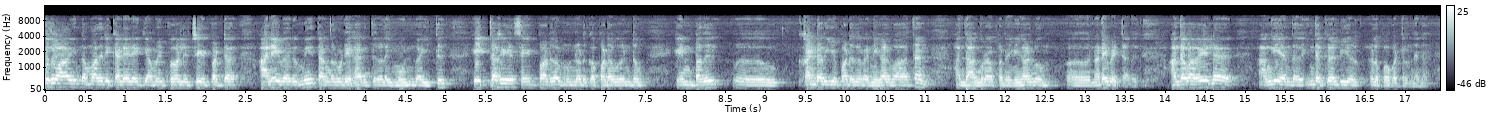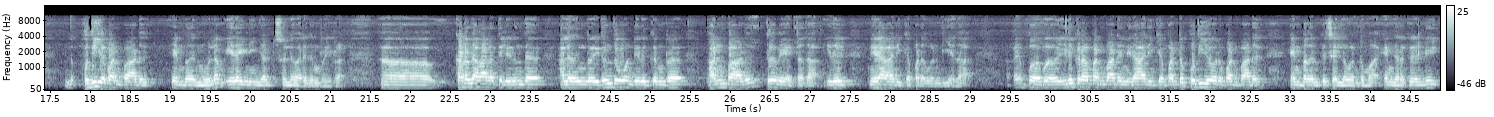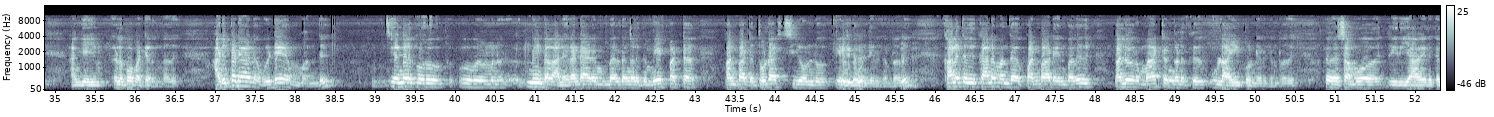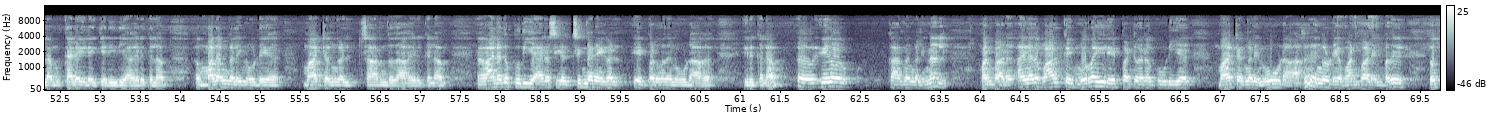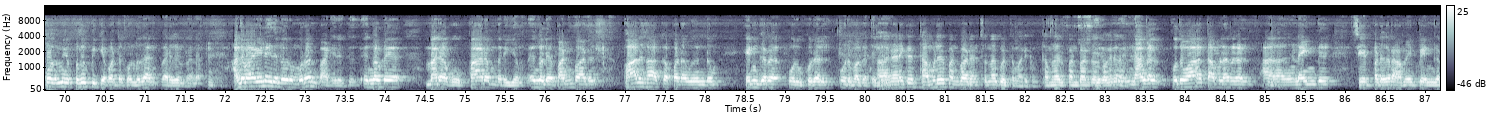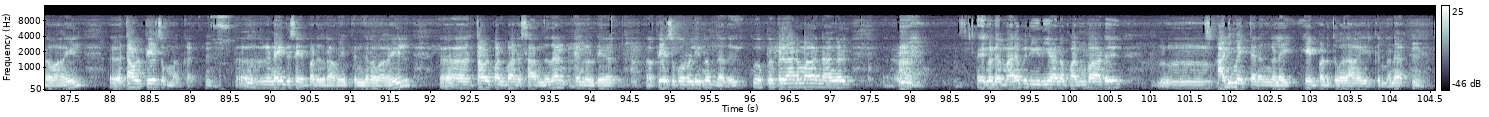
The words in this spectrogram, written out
பொதுவாக இந்த மாதிரி கலை இலக்கிய அமைப்புகளில் செயற்பட்ட அனைவருமே தங்களுடைய கருத்துக்களை முன்வைத்து எத்தகைய செயற்பாடுகள் முன்னெடுக்கப்பட வேண்டும் என்பது கண்டறியப்படுகிற நிகழ்வாகத்தான் அந்த அங்குரார்ப்பண நிகழ்வும் நடைபெற்றது. அந்த வகையில் அங்கே அந்த இந்த கேள்விகள் எழுப்பப்பட்டிருந்தன. இந்த புதிய பண்பாடு என்பதன் மூலம் எதை நீங்கள் சொல்ல வருகின்றீர்கள். கடந்த காலத்தில் இருந்த அல்லது இன்று இருந்து கொண்டிருக்கின்ற பண்பாடு தேவையற்றதா? இது நிராகரிக்கப்பட வேண்டியதா? இப்போ இருக்கிற பண்பாடு நிராகரிக்கப்பட்டு புதிய ஒரு பண்பாடு என்பதற்கு செல்ல வேண்டுமா என்கிற கேள்வி அங்கேயும் எழுப்பப்பட்டிருந்தது. அடிப்படையான விடயம் வந்து எங்களுக்கு ஒரு நீண்ட காலம் இரண்டாயிரம் வருடங்களுக்கு மேற்பட்ட பண்பாட்டு தொடர்ச்சி ஒன்று இருந்து கொண்டிருக்கின்றது காலத்துக்கு காலம் அந்த பண்பாடு என்பது பல்வேறு மாற்றங்களுக்கு உள்ளாகி கொண்டிருக்கின்றது. சமூக ரீதியாக இருக்கலாம் கலை இலக்கிய ரீதியாக இருக்கலாம் மதங்களினுடைய மாற்றங்கள் சார்ந்ததாக இருக்கலாம் அல்லது புதிய அரசியல் சிந்தனைகள் ஏற்படுவதன் ஊடாக இருக்கலாம். ஏதோ காரணங்களினால் பண்பாடு. அதாவது வாழ்க்கை முறையில் ஏற்பட்டு வரக்கூடிய மாற்றங்களின் ஊடாக எங்களுடைய பண்பாடு என்பது எப்போதுமே புதுப்பிக்கப்பட்டு கொண்டுதான் வருகின்றன. அந்த வகையில் இதில் ஒரு முரண்பாடு இருக்கு. எங்களுடைய மரபு பாரம்பரியம் எங்களுடைய பண்பாடு பாதுகாக்கப்பட வேண்டும் என்கிற ஒரு குரல் ஒரு பக்கத்தில் நான் நினைக்கிறேன் தமிழர் பண்பாடுன்னு சொன்னா பொருத்தமா இருக்கும். தமிழர் பண்பாடு தொடர்பாக நாங்கள் பொதுவாக தமிழர்கள் இணைந்து செயற்படுகிற அமைப்பு என்கிற வகையில் தமிழ் பேசும் மக்கள். இணைந்து செயற்படுகிற அமைப்பு என்கிற வகையில் தமிழ் பண்பாடு சார்ந்துதான் எங்களுடைய பேசுபொருள் இருந்தது. பிரதானமாக நாங்கள் எங்களுடைய மரபு ரீதியான பண்பாடு அடிமைத்தனங்களை ஏற்படுத்துவதாக இருக்கின்றன.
